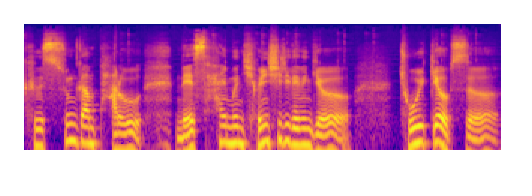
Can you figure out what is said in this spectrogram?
그 순간 바로 내 삶은 현실이 되는겨. 좋을 게 없어.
